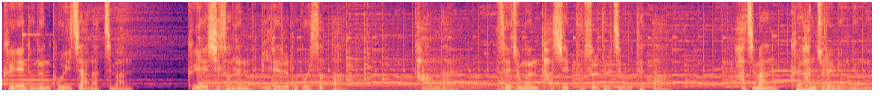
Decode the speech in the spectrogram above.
그의 눈은 보이지 않았지만 그의 시선은 미래를 보고 있었다. 다음 날 세종은 다시 붓을 들지 못했다. 하지만 그 한 줄의 명령은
